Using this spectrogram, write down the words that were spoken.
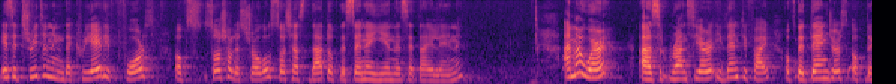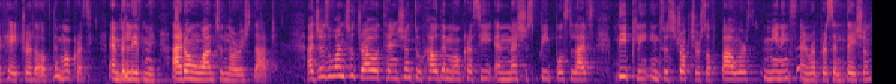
Is it threatening the creative force of social struggles, such as that of the CNI and ZLN? I'm aware, as Rancière identified, of the dangers of the hatred of democracy. And believe me, I don't want to nourish that. I just want to draw attention to how democracy enmeshes people's lives deeply into structures of powers, meanings, and representation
